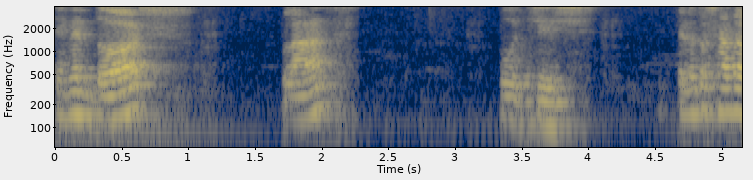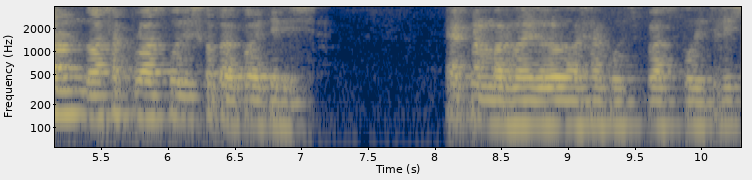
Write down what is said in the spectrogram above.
এখানে দশ প্লাস পঁচিশ। এটা তো সাধারণ, দশ আর প্লাস পঁচিশ কত হয়? পঁয়ত্রিশ। এক নম্বর হয়ে গেল দশ আর প্লাস পঁয়ত্রিশ।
